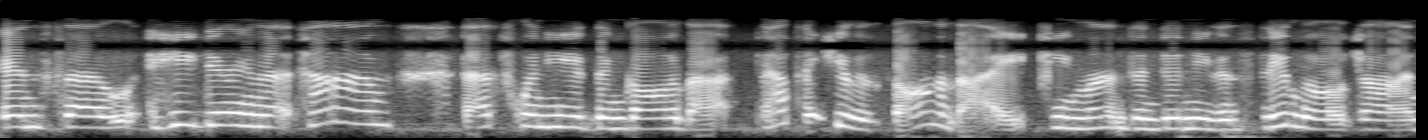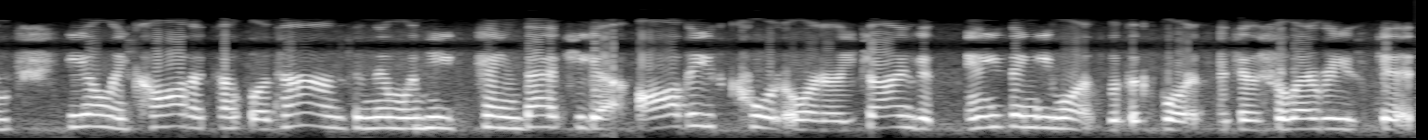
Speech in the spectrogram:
And so he during that time that's when he had been gone about i think he was gone about eighteen months and didn't even see little john. He only called a couple of times and then when he came back he got all these court orders. John gets anything he wants with the courts because celebrities get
